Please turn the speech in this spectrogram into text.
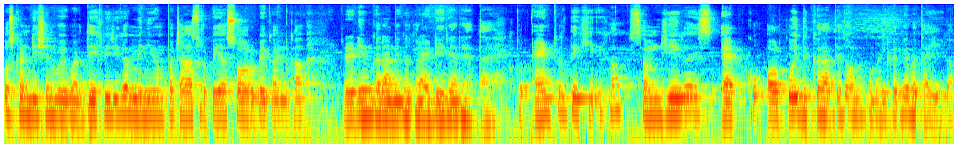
उस कंडीशन को एक बार देख लीजिएगा मिनिमम पचास रुपये या सौ रुपये का इनका रिडीम कराने का क्राइटेरिया रहता है। तो तक देखिएगा, समझिएगा इस ऐप को, और कोई दिक्कत आती है तो हमें कमेंट करके बताइएगा।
